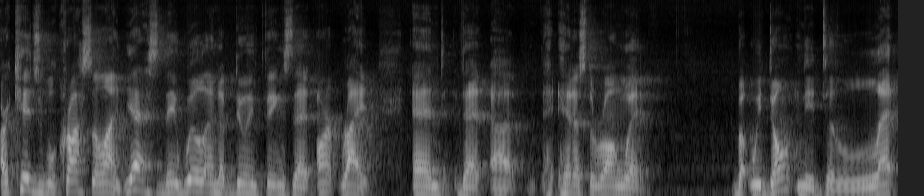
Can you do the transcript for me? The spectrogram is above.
our kids will cross the line. Yes, they will end up doing things that aren't right and that uh, hit us the wrong way but we don't need to let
